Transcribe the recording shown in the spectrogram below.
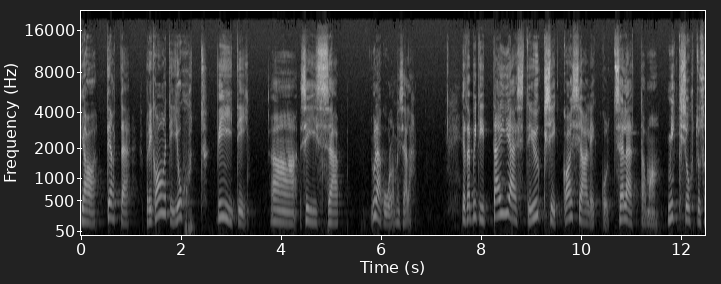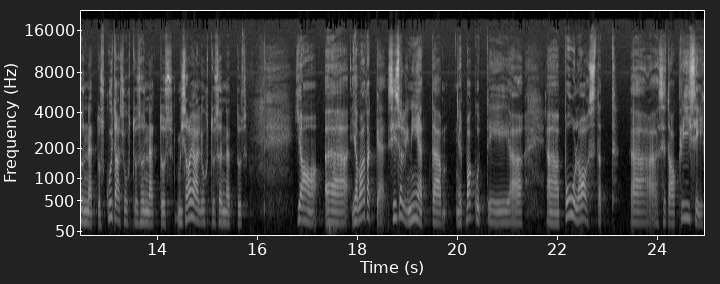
ja teate, brigaadijuht viidi äh, siis äh, ülekuulamisele ja ta pidi täiesti üksikasjalikult seletama, miks juhtus õnnetus, kuidas juhtus õnnetus, mis ajal juhtus õnnetus. ja, äh, ja vaadake, siis oli nii, et, äh, et pakuti äh, pool aastat seda kriisi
